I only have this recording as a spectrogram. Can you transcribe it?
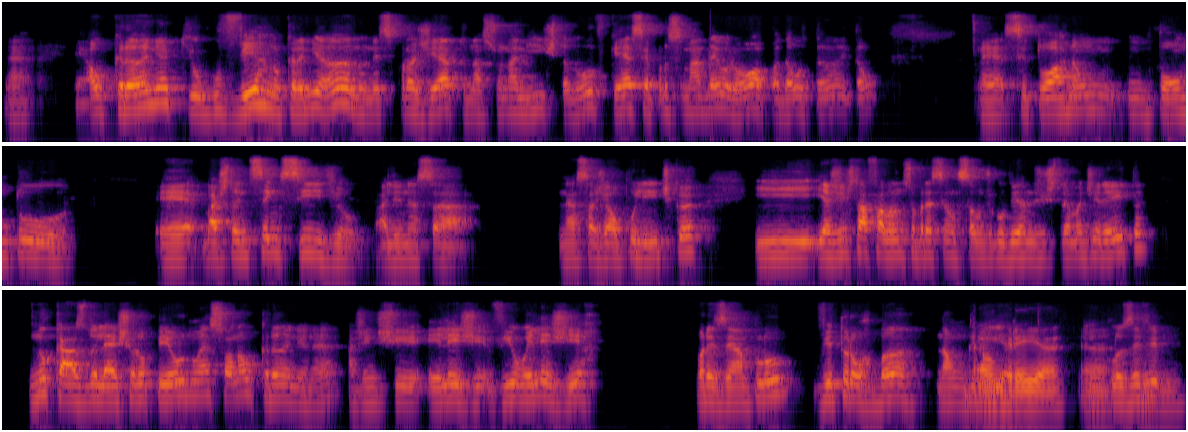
Né? É a Ucrânia, que o governo ucraniano, nesse projeto nacionalista novo, quer se aproximar da Europa, da OTAN, então é, se torna um, um ponto é, bastante sensível ali nessa, nessa geopolítica. E, e a gente está falando sobre a ascensão de governos de extrema-direita. No caso do leste europeu, não é só na Ucrânia, né? A gente elege, viu eleger por exemplo, Vitor Orbán na Hungria. Na Hungria é. Inclusive,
